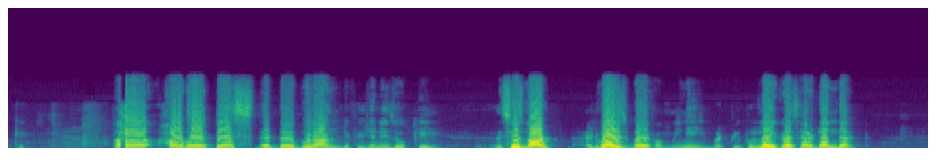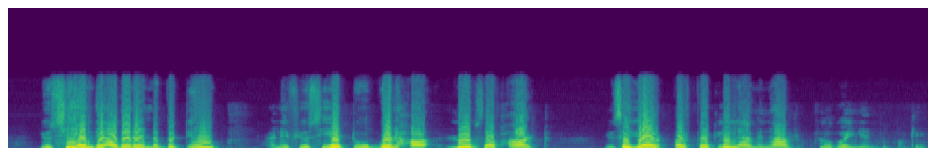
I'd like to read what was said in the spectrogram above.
okay. Uh, how do I test that the boron diffusion is okay? this is not advised by for many but people like us have done that. You see on the other end of the tube and if you see a two good lobes of heart you say you are perfectly laminar flow going in okay.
